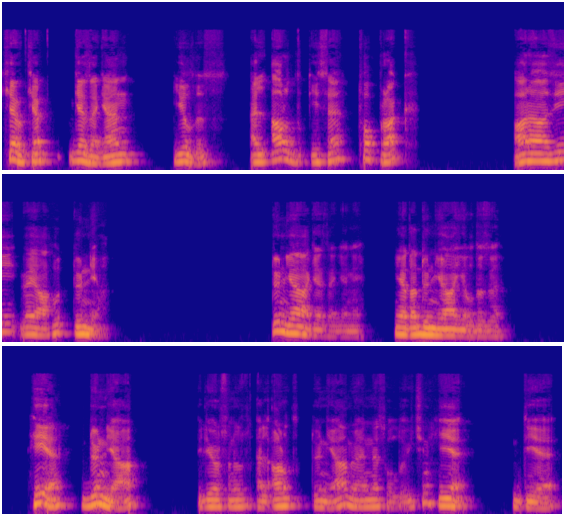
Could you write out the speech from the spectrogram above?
Kevkeb gezegen, yıldız. El Ard ise toprak, arazi veyahut dünya. Dünya gezegeni ya da dünya yıldızı Hiye, dünya, biliyorsunuz el ard dünya müennes olduğu için hiye diye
